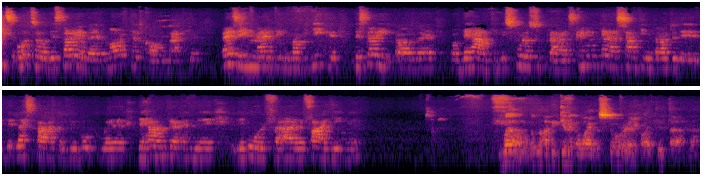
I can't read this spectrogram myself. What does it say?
It's also the story of a mortal combat. As in Melville Moby Dick, the story of, uh, of the hunting is full of surprise. Can you tell us something about the, the last part of the book where the hunter and the, the wolf are fighting? Well, wouldn't I be giving away the story if I did that?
